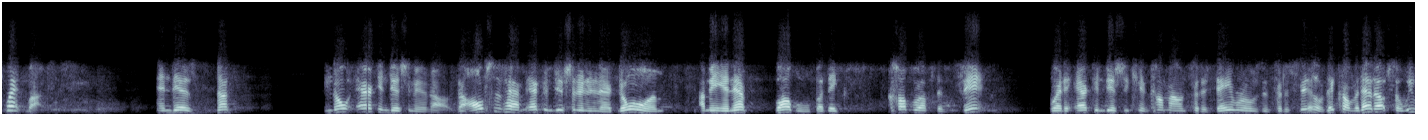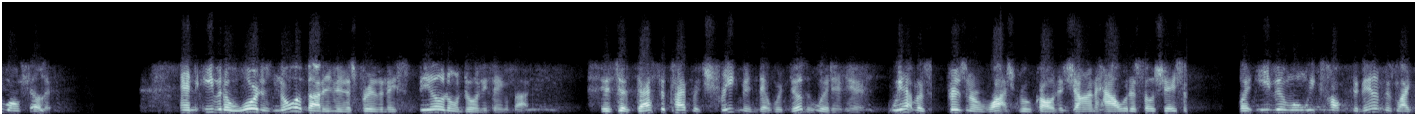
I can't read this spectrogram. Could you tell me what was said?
Sweat boxes. And there's not no air conditioning at all. The officers have air conditioning in their dorm, I mean in their bubble, but they cover up the vent where the air conditioning can come out into the day rooms and to the cells. They cover that up so we won't feel it. And even the wardens know about it in this prison, they still don't do anything about it. It's just that's the type of treatment that we're dealing with in here. We have a prisoner watch group called the John Howard Association, but even when we talk to them, it's like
